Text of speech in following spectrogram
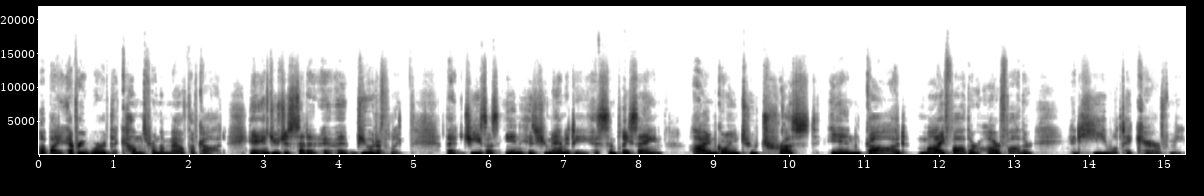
but by every word that comes from the mouth of God. And you just said it, beautifully that Jesus, in his humanity, is simply saying, I'm going to trust in God, my Father, our Father, and he will take care of me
